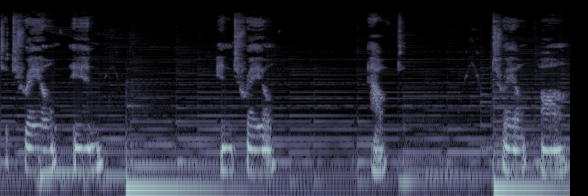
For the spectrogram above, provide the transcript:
to trail in and trail out, trail on,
